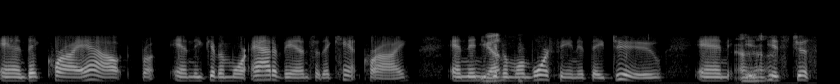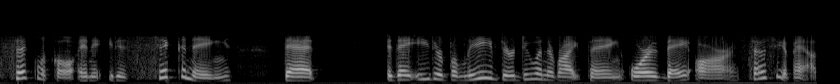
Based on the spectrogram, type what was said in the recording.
and they cry out from, and you give them more Ativan so they can't cry and then you Yep. give them more morphine if they do and Uh-huh. it, it's just cyclical and it, it is sickening that they either believe they're doing the right thing or they are sociopaths.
